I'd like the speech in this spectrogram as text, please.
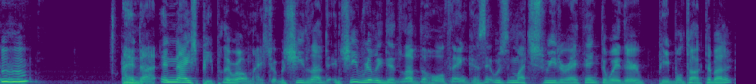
Mm-hmm. And, uh, and nice people. They were all nice to her, but she loved it. And she really did love the whole thing because it was much sweeter, I think, the way their people talked about it.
